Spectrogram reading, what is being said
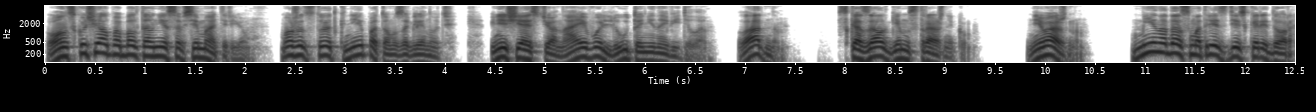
Он скучал по болтовне со Всематерью. Может, стоит к ней потом заглянуть. К несчастью, она его люто ненавидела. «Ладно», – сказал Гимн стражнику. «Неважно. Мне надо осмотреть здесь коридор.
